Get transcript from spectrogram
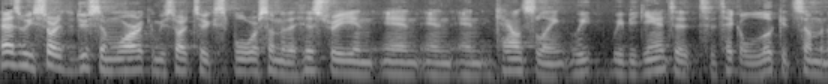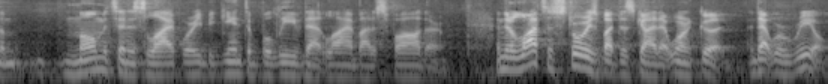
As we started to do some work and we started to explore some of the history and, and, and, and counseling, we, we began to, to take a look at some of the moments in his life where he began to believe that lie about his father. And there are lots of stories about this guy that weren't good that were real.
